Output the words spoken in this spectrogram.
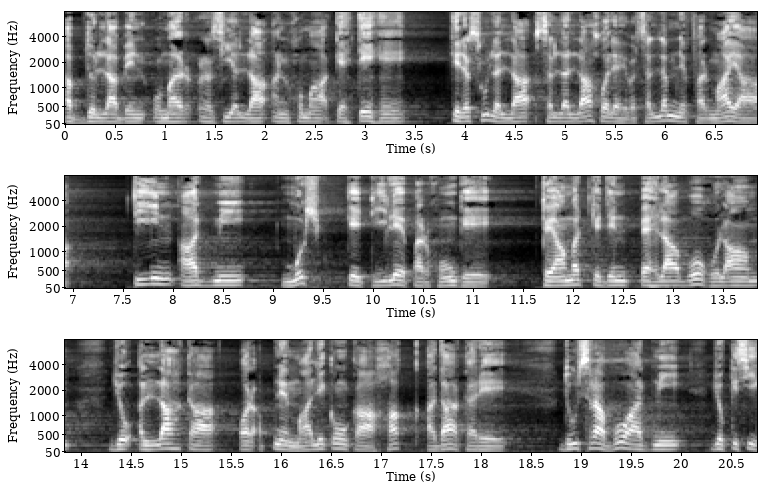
عبداللہ بن عمر رضی اللہ عنہما کہتے ہیں کہ رسول اللہ صلی اللہ علیہ وسلم نے فرمایا، تین آدمی مشک کے ٹیلے پر ہوں گے۔ قیامت کے دن پہلا وہ غلام جو اللہ کا اور اپنے مالکوں کا حق ادا کرے۔ دوسرا وہ آدمی جو کسی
